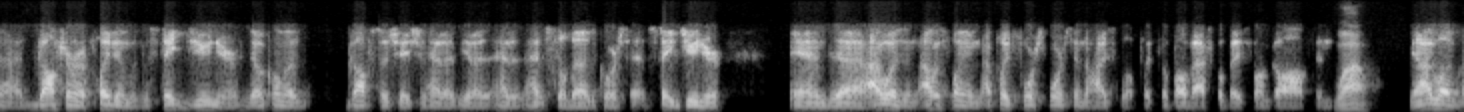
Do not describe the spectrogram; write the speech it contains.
uh, golf tournament I played in was the state junior. The Oklahoma Golf Association had a, you know, had a, had, still does, of course, state junior and uh, I wasn't. I was playing. I played four sports into high school. I played football, basketball, baseball, and golf. And wow. And I love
